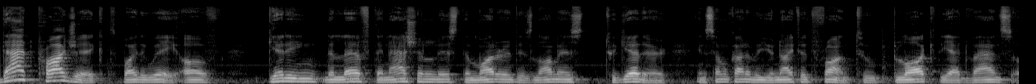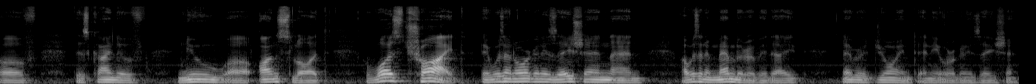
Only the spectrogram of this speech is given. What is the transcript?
That project, by the way, of getting the left, the nationalists, the moderate Islamists together in some kind of a united front to block the advance of this kind of new uh, onslaught was tried. There was an organization, and I wasn't a member of it. I never joined any organization.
